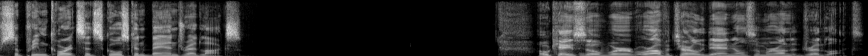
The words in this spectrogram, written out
Supreme Court said schools can ban dreadlocks. okay, so we're we're off of Charlie Daniels and we're on to dreadlocks.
